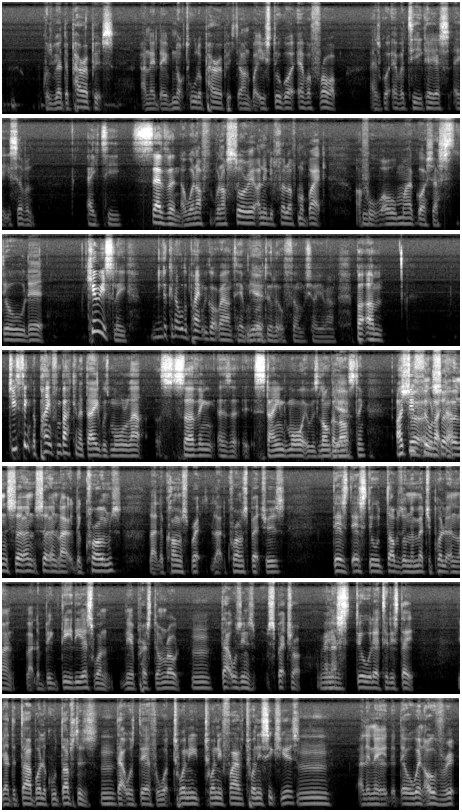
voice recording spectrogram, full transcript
because we had the parapets and they, they've knocked all the parapets down, but you still got ever throw up and it's got ever TKS 87. 87 And when I when I saw it, I nearly fell off my bike. I thought, oh my gosh, that's still there. curiously, looking at all the paint we got around here, we Yeah. will do a little film show you around. But um, do you think the paint from back in the day was more la- serving as a it stained more? It was longer Yeah. lasting. I do feel like certain, that. certain, certain, like the chromes, like the chrome spec, like the chrome Spectras. There's there's still dubs on the Metropolitan line, like the big DDS one near Preston Road. Mm, That was in Spectra, Really? and that's still there to this day. You had the diabolical dubsters. Mm. That was there for what 20, 25, 26 years, mm. and then they they all went over it,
